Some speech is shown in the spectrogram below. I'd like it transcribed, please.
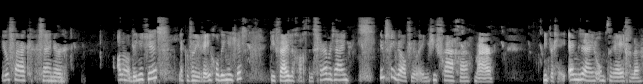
Heel vaak zijn er allemaal dingetjes, lekker van die regeldingetjes, die veilig achter de schermen zijn. Die misschien wel veel energie vragen, maar niet per se eng zijn om te regelen.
